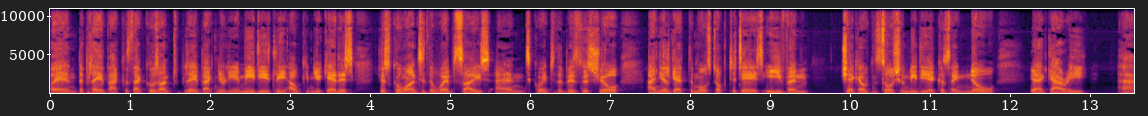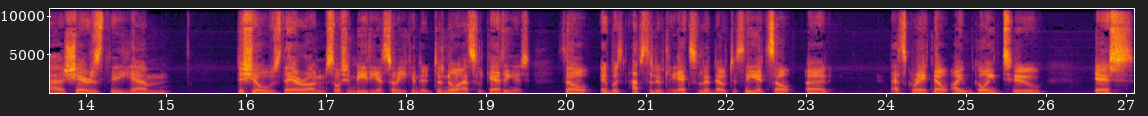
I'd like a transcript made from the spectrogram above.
when the playback, because that goes on to playback nearly immediately. How can you get it? Just go onto the website and go into the business show, and you'll get the most up to date. Even check out in social media, because I know Gary uh, shares the um, the shows there on social media, so you can. There's no hassle getting it. So it was absolutely excellent now to see it. So uh, that's great. Now I'm going to get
